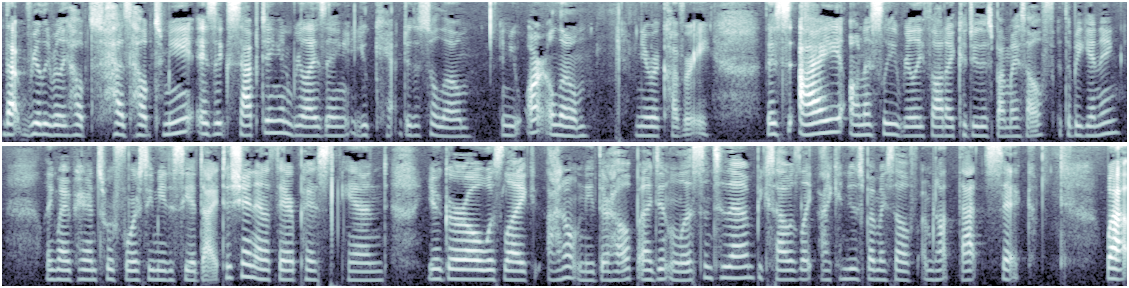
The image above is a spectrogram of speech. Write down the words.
that really, really helped has helped me is accepting and realizing you can't do this alone and you aren't alone in your recovery. This I honestly really thought I could do this by myself at the beginning. Like my parents were forcing me to see a dietitian and a therapist and your girl was like, I don't need their help and I didn't listen to them because I was like, I can do this by myself. I'm not that sick. Well,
